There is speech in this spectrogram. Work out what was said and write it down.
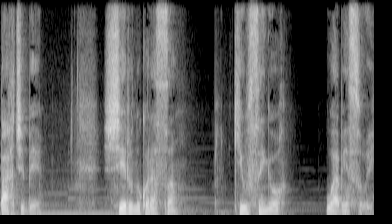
parte B. Cheiro no coração. Que o Senhor o abençoe.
